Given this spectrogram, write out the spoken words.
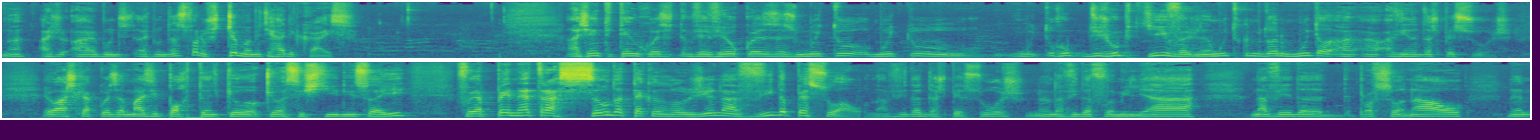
Né? As, as mudanças foram extremamente radicais a gente tem coisas, viveu coisas muito, muito, muito disruptivas, né? muito que muito a, a, vida das pessoas. Eu acho que a coisa mais importante que eu, que eu assisti nisso aí foi a penetração da tecnologia na vida pessoal, na vida das pessoas, né? na vida familiar, na vida profissional, né?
